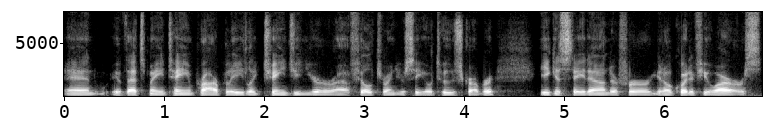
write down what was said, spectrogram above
and if that's maintained properly, like changing your uh, filter and your CO2 scrubber, you can stay down there for you know quite a few hours.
